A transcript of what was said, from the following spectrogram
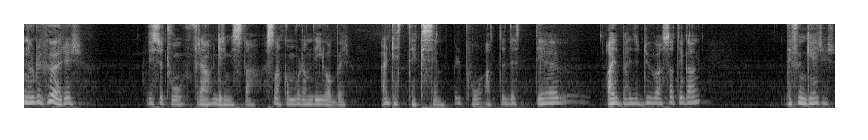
Når du hører disse to fra Grimstad snakke om hvordan de jobber, er dette eksempel på at det arbeidet du har satt i gang, det fungerer?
